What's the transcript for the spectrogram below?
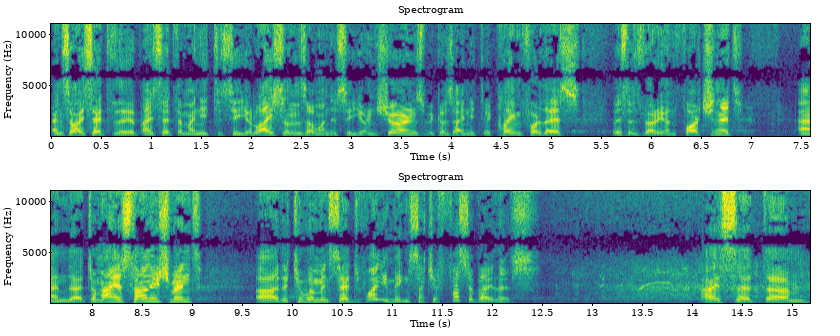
And so I said to the, I said to them, I need to see your license. I want to see your insurance because I need to claim for this. This is very unfortunate. And uh, to my astonishment, uh, the two women said, why are you making such a fuss about this? I said, um,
